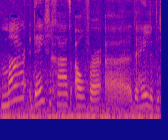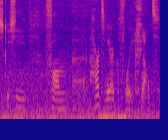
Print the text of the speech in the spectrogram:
Maar deze gaat over uh, de hele discussie van uh, hard werken voor je geld.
